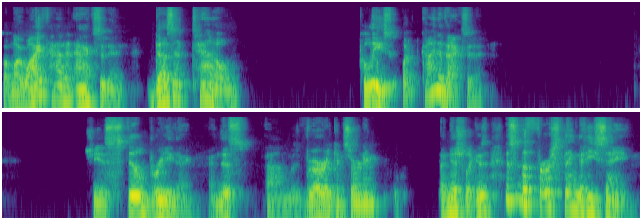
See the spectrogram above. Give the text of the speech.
But my wife had an accident, doesn't tell police what kind of accident. She is still breathing. And this um, was very concerning initially because this is the first thing that he's saying.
